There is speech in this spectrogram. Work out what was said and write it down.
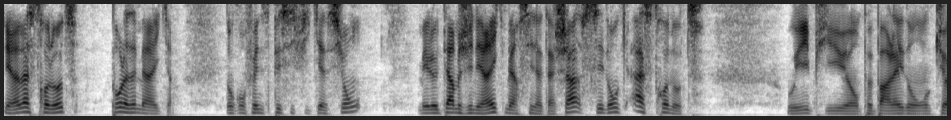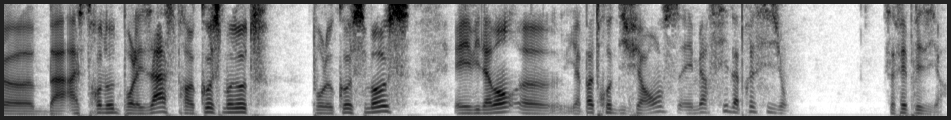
et un astronaute pour les Américains. Donc on fait une spécification, mais le terme générique, merci Natacha, c'est donc astronaute. Oui, puis on peut parler donc euh, bah, astronaute pour les astres, cosmonaute pour le cosmos, et évidemment, euh, il n'y a pas trop de différence, et merci de la précision. Ça fait plaisir.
